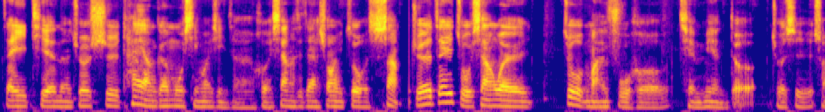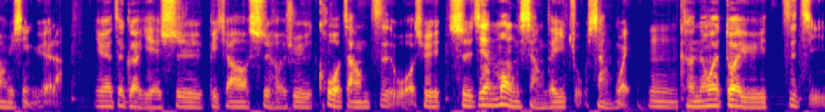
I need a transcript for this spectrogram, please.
这一天呢，就是太阳跟木星会形成合相，是在双鱼座上。我觉得这一组相位就蛮符合前面的，就是双鱼星月啦，因为这个也是比较适合去扩张自我、去实践梦想的一组相位，嗯，可能会对于自己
